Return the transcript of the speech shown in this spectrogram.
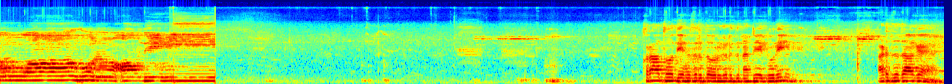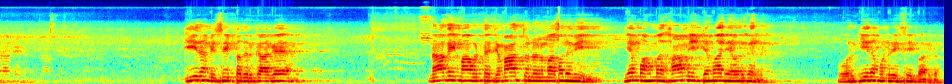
الله العظيم குராத்தோதி ஹசரத் அவர்களுக்கு நன்றியை கூறி அடுத்ததாக கீதம் இசைப்பதற்காக நாகை மாவட்ட ஜமாத்துல் உலமா மௌலவி எம் முகமது ஹாமித் ஜமாலி அவர்கள் ஒரு கீதம் ஒன்றை இசைப்பார்கள்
